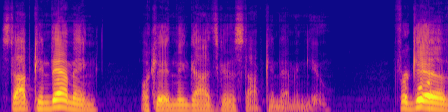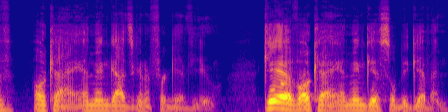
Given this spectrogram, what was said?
Stop condemning, okay, and then God's going to stop condemning you. Forgive, okay, and then God's going to forgive you. Give, okay, and then gifts will be given.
